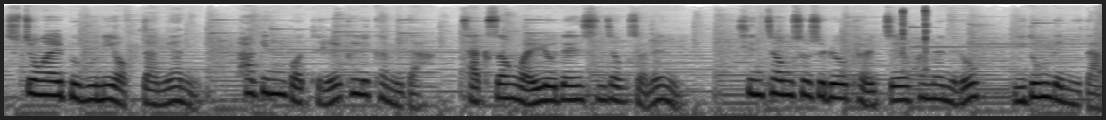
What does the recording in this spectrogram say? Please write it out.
수정할 부분이 없다면 확인 버튼을 클릭합니다. 작성 완료된 신청서는 신청 수수료 결제 화면으로 이동됩니다.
